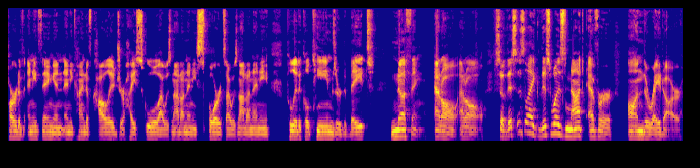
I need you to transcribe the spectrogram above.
part of anything in any kind of college or high school. I was not on any sports. I was not on any political teams or debate. Nothing at all, at all. So this is like this was not ever on the radar.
